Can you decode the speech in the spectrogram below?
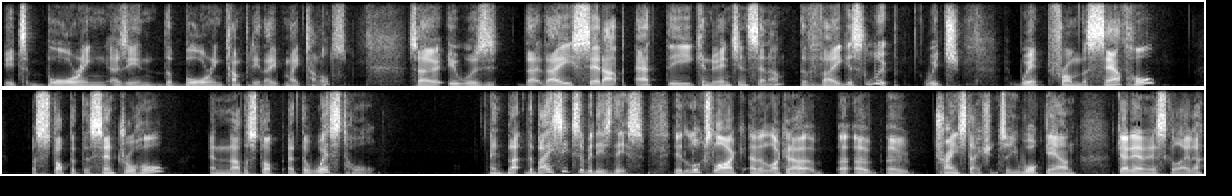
It's boring, as in the Boring Company. They make tunnels. So it was that they set up at the convention center the Vegas Loop, which went from the South Hall, a stop at the Central Hall, and another stop at the West Hall. And but the basics of it is this: it looks like a, like a, a, a train station. So you walk down, go down an escalator,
